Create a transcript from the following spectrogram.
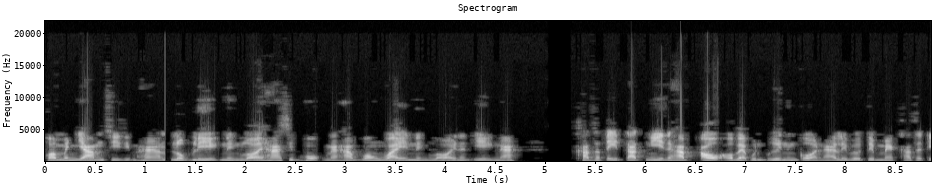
ความแม่นยำ 45 หลบหลีก 156 นะครับ ว่องไว 100 นั่นเองนะ ค่าสเตตัสนี้นะครับเอาเอาแบบพื้นๆกันก่อนนะเลเวลเต็มแม็กค่าสเต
